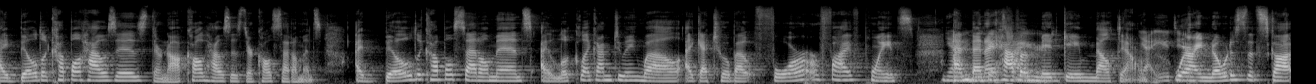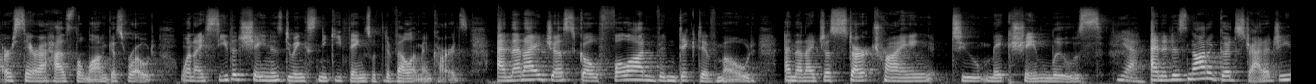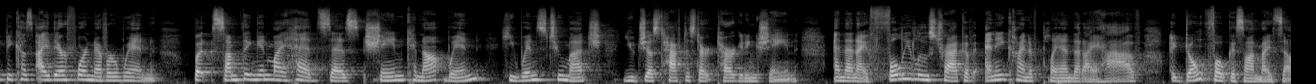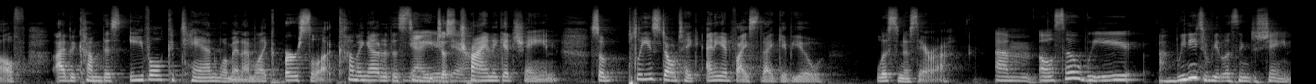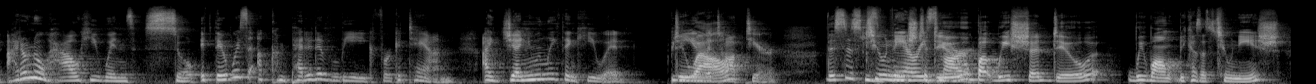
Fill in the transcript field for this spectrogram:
I build a couple houses. They're not called houses, they're called settlements. I build a couple settlements. I look like I'm doing well. I get to about four or five points. Yeah, and then I have a tired. mid game meltdown Yeah, where I notice that Scott or Sarah has the longest road. When I see that Shane is doing sneaky things with development cards. And then I just go full on vindictive mode. And then I just start trying to make Shane lose. Yeah. And it is not a good strategy because I therefore never win. But something in my head says Shane cannot win. He wins too much. You just have to start targeting Shane. And then I fully lose track of any kind of plan that I have. I don't focus on myself. I become this evil Catan woman. I'm like Ursula coming out of the sea, Yeah, just do. trying to get Shane. So please don't take any advice that I give you. Listen to Sarah. Um, also, we we need to be listening to Shane. I don't know how he wins so. If there was a competitive league for Catan, I genuinely think he would be Do in well. the top tier. This is too niche to do, but we should do. We won't because it's too niche.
